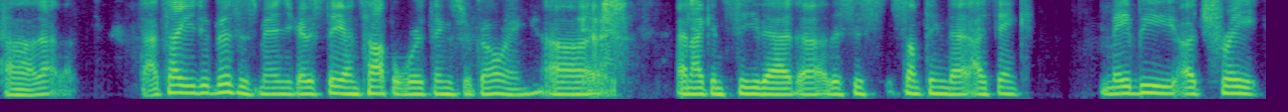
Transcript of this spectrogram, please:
Uh, that that's how you do business, man. You got to stay on top of where things are going. Uh, yes and I can see that uh, this is something that I think may be a trait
